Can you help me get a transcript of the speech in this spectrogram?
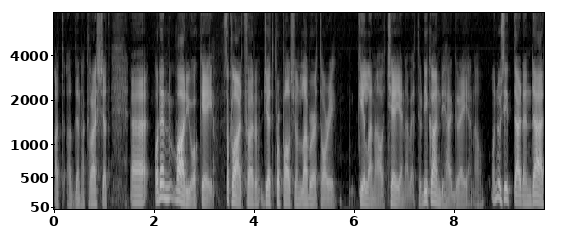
att, att den har kraschat. Uh, och den var ju okej, okay, såklart för Jet Propulsion Laboratory killarna och tjejerna vet du, de kan de här grejerna. Och nu sitter den där.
